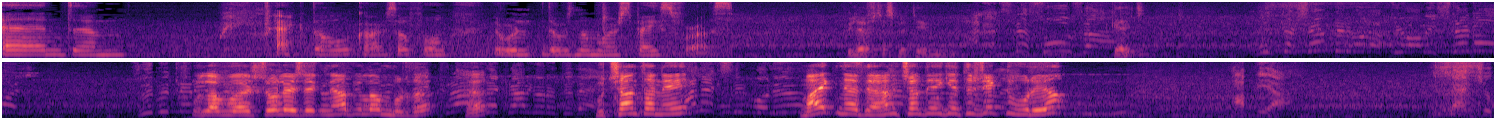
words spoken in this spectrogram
And um, we packed the whole car so full, there, were, there was no more space for us. Wie läuft das mit dem Geld? Ulan bu eşrol eşek ne yapıyor lan burada? He? Bu çanta ne? Mike nerede? Hani çantayı getirecekti buraya? Apia. Selçuk.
